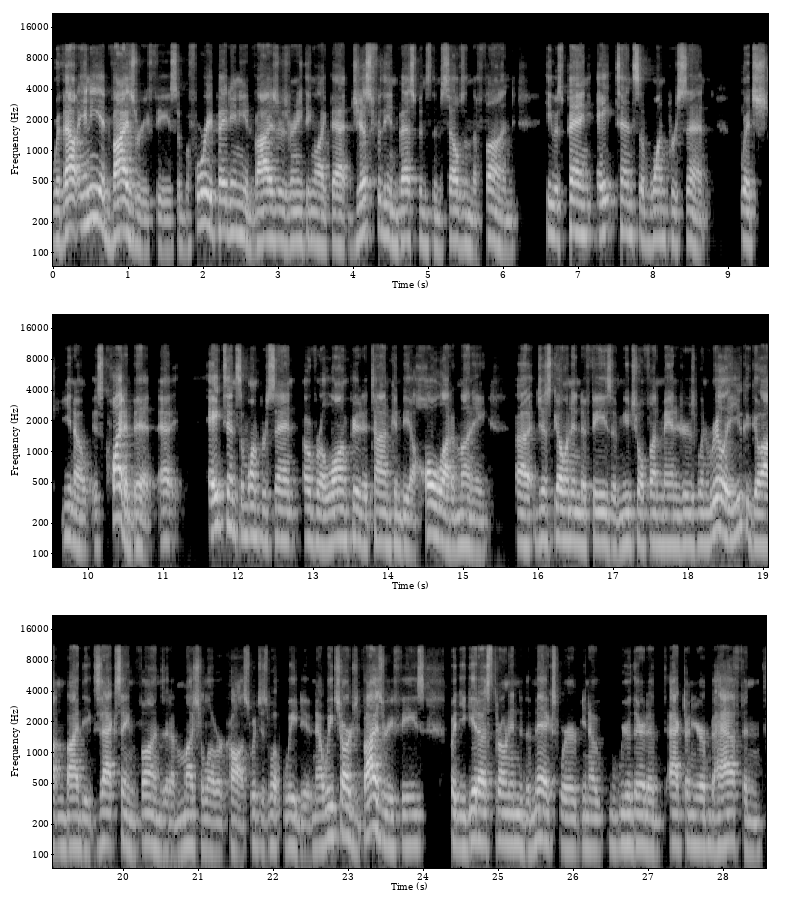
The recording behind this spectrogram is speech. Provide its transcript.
without any advisory fees. So before he paid any advisors or anything like that, just for the investments themselves in the fund, he was paying eight tenths of 1% which you know is quite a bit. Uh, eight tenths of one percent over a long period of time can be a whole lot of money. Uh, just going into fees of mutual fund managers when really you could go out and buy the exact same funds at a much lower cost, which is what we do. Now we charge advisory fees, but you get us thrown into the mix where you know we're there to act on your behalf and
